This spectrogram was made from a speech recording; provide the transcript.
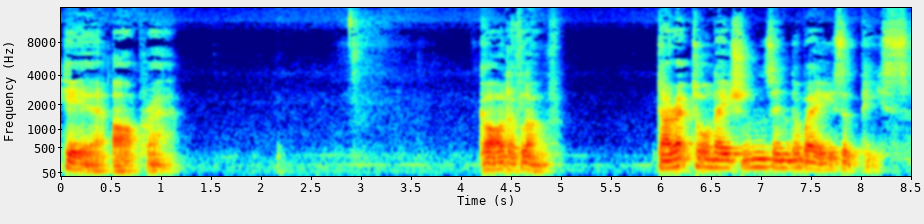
hear our prayer. God of love, direct all nations in the ways of peace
